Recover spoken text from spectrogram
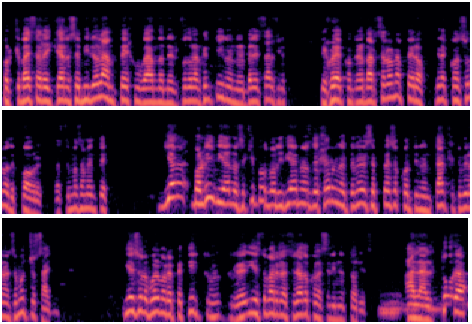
porque va a estar ahí Carlos Emilio Lampe jugando en el fútbol argentino, en el Vélez Sarsfield, que juega contra el Barcelona, pero mira, consuelo de pobres, lastimosamente. Ya Bolivia, los equipos bolivianos dejaron de tener ese peso continental que tuvieron hace muchos años. Y eso lo vuelvo a repetir, y esto va relacionado con las eliminatorias. A la altura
